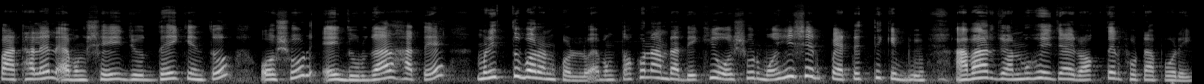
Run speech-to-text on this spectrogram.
পাঠালেন এবং সেই যুদ্ধেই কিন্তু অসুর এই দুর্গার হাতে মৃত্যুবরণ করল এবং তখন আমরা দেখি অসুর মহিষের পেটের থেকে আবার জন্ম হয়ে যায় রক্তের ফোঁটা পড়েই।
